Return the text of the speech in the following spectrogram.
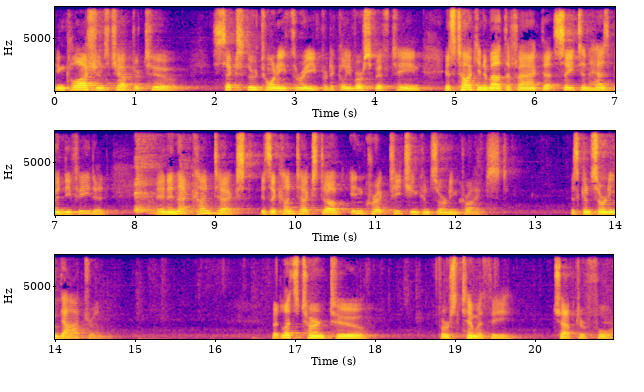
In Colossians chapter 2, 6 through 23, particularly verse 15, it's talking about the fact that Satan has been defeated. And in that context, it's a context of incorrect teaching concerning Christ, it's concerning doctrine. But let's turn to 1 Timothy chapter 4.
